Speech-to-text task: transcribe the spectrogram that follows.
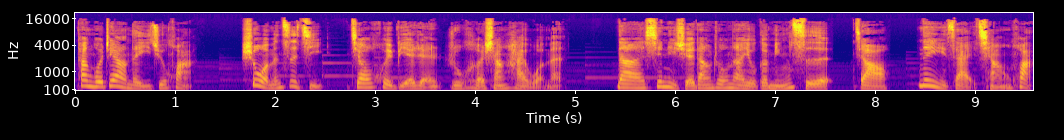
看过这样的一句话，是我们自己教会别人如何伤害我们。那心理学当中呢，有个名词叫内在强化。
